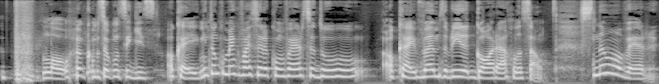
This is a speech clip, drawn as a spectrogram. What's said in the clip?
LOL, como se eu conseguisse. Ok, então como é que vai ser a conversa do ok, vamos abrir agora a relação? Se não houver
